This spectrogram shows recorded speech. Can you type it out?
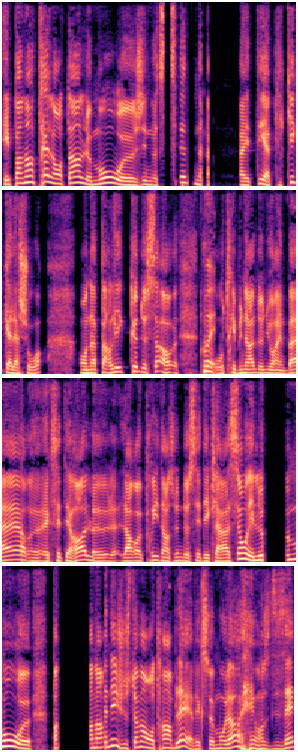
Et pendant très longtemps, le mot euh, génocide n'a été appliqué qu'à la Shoah. On n'a parlé que de ça euh, au tribunal de Nuremberg, euh, etc. L'a repris dans une de ses déclarations. Et le mot pendant l'année, justement, on tremblait avec ce mot-là et on se disait,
